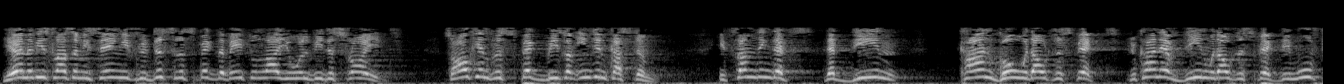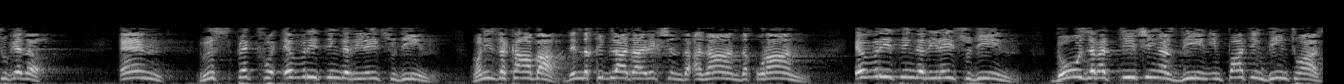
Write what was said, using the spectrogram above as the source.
Here Nabi Sallallahu Alaihi Wasallam is saying, if you disrespect the Baytullah, you will be destroyed. So how can respect be some Indian custom? It's something that's, that deen can't go without respect. You can't have deen without respect. They move together. And respect for everything that relates to deen. One is the Kaaba, then the Qibla direction, the Adhan, the Quran, everything that relates to deen. Those that are teaching us deen, imparting deen to us,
